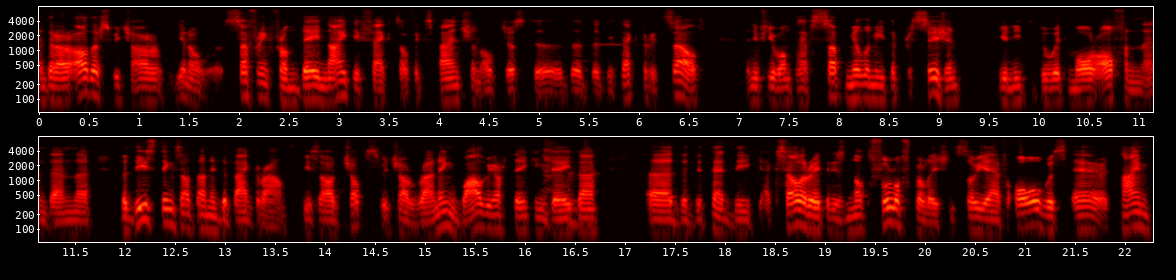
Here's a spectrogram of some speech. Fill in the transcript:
And there are others which are, you know, suffering from day-night effects of expansion of just the, the, the detector itself. And if you want to have sub-millimeter precision, you need to do it more often. And then, uh, but these things are done in the background. These are jobs which are running while we are taking data uh, the, the, the accelerator is not full of collisions. So you have always uh, time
